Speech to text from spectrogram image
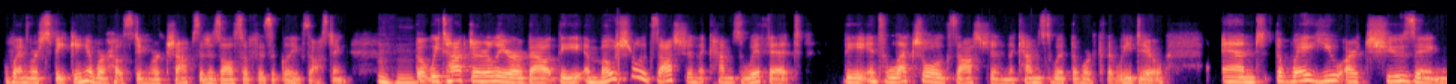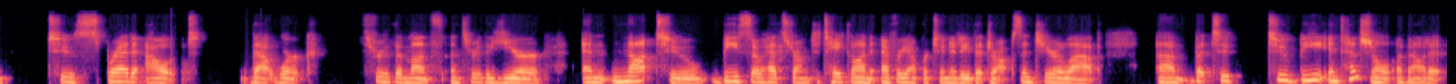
when we're speaking and we're hosting workshops, it is also physically exhausting. Mm-hmm. But we talked earlier about the emotional exhaustion that comes with it, the intellectual exhaustion that comes with the work that we do. And the way you are choosing to spread out that work through the month and through the year and not to be so headstrong to take on every opportunity that drops into your lap um, but to to be intentional about it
